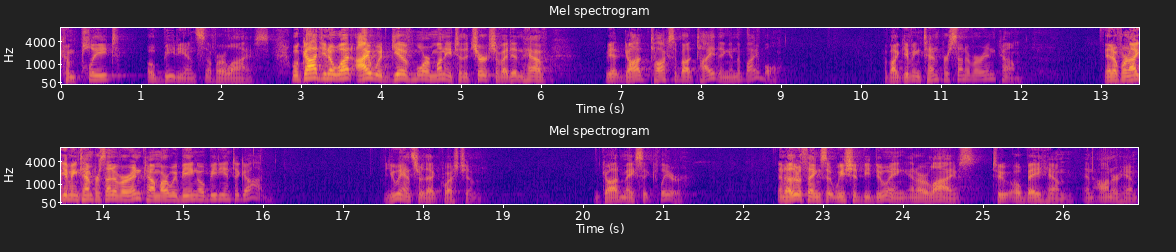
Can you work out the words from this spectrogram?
complete obedience of our lives. Well, God, you know what? I would give more money to the church if I didn't have Yet God talks about tithing in the Bible, about giving 10% of our income. And if we're not giving 10% of our income, are we being obedient to God? You answer that question. God makes it clear. And other things that we should be doing in our lives to obey Him and honor Him.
